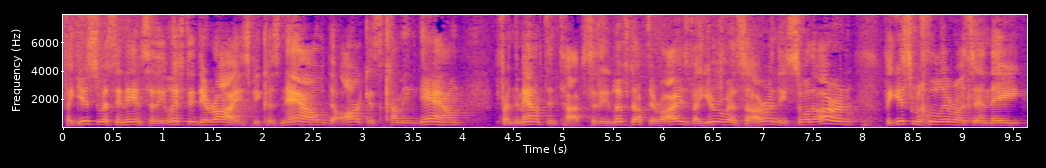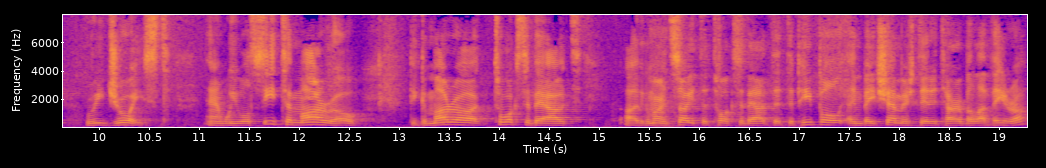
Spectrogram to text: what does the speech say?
So they lifted their eyes because now the ark is coming down from the mountaintop. So they lift up their eyes, Vayiru es Aron, they saw the Aron, and they rejoiced. And we will see tomorrow, the Gemara talks about, uh, the Gemara in Sotah talks about that the people in Beit Shemesh did a terrible Avera.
